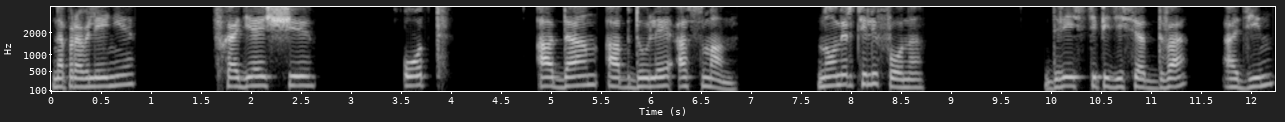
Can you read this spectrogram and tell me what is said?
Направление. Входящие от Адам Абдуле Осман. Номер телефона. 252 1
